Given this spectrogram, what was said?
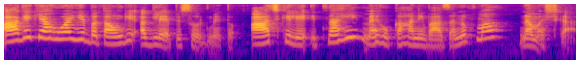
आगे क्या हुआ ये बताऊँगी अगले एपिसोड में। तो आज के लिए इतना ही। मैं हूँ कहानीबाज अनुपमा। नमस्कार।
